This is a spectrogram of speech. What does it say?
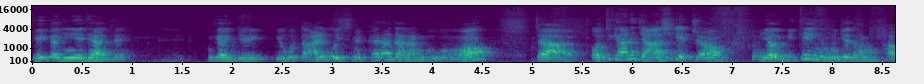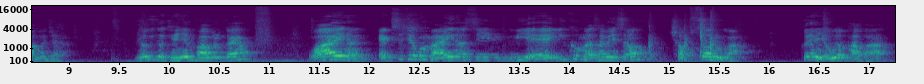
여기까지 이해돼안돼? 그러니까 이제 이것도 알고 있으면 편하다라는 거고. 어? 자 어떻게 하는지 아시겠죠? 그럼 여기 밑에 있는 문제도 한번 봐보자. 여기도 개념 봐볼까요? y는 x제곱 마이너스 1 위에 2,3에서 접선과 그러면 여기 봐봐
